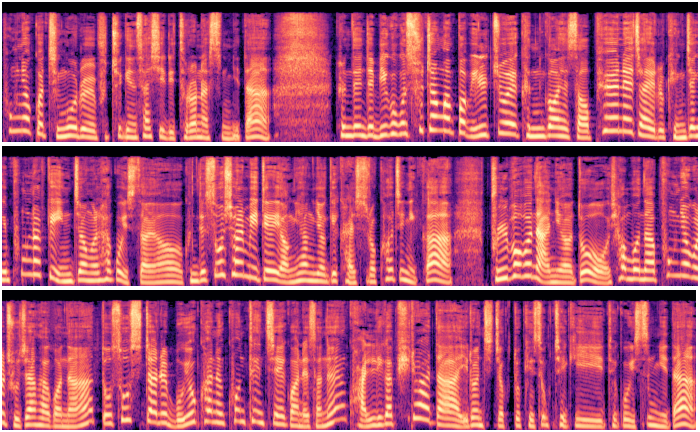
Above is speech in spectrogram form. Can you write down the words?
폭력과 증오를 부추긴 사실이 드러났습니다. 그런데 이제 미국은 수정헌법 1조에 근거해서 표현의 자유를 굉장히 폭넓게 인정을 하고 있 어요. 근데 소셜미디어의 영향력이 갈수록 커지니까 불법은 아니어도 혐오나 폭력을 조장하거나 또 소수자를 모욕하는 콘텐츠에 관해서는 관리가 필요하다 이런 지적도 계속 제기되고 있습니다.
